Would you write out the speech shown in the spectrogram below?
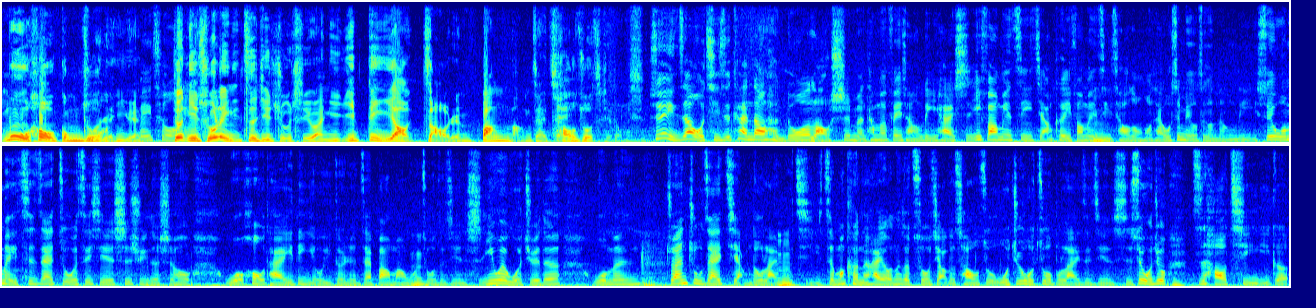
幕后工作人员，没错。就你除了你自己主持以外，你一定要找人帮忙在操作这些东西。所以你知道，我其实看到很多老师们，他们非常厉害，是一方面自己讲课，一方面自己操纵后台。我是没有这个能力，所以我每次在做这些视讯的时候，我后台。一定有一个人在帮忙我做这件事，因为我觉得我们专注在讲都来不及，怎么可能还有那个手脚的操作？我觉得我做不来这件事，所以我就只好请一个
